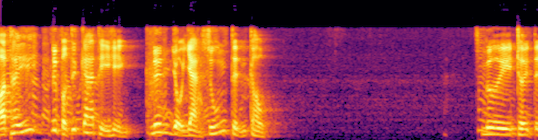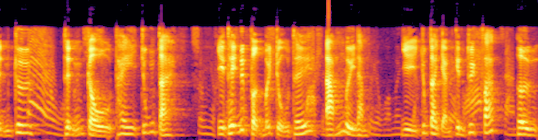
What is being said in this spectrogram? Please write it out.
Họ thấy Đức Phật Thích Ca thị hiện nên dội vàng xuống tịnh cầu. Người trời tịnh cư thỉnh cầu thay chúng ta. Vì thế Đức Phật mới trụ thế 80 năm. Vì chúng ta giảng kinh thuyết Pháp hơn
